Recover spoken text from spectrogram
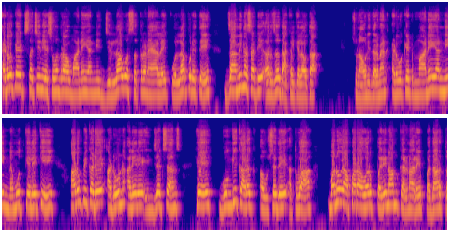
ॲडव्होकेट सचिन यशवंतराव माने यांनी जिल्हा व सत्र न्यायालय कोल्हापूर येथे जामिनासाठी अर्ज दाखल केला होता. सुनावणी दरम्यान ऍडव्होकेट माने यांनी नमूद केले की आरोपीकडे आढळून आलेले इंजेक्शन्स हे गुंगीकारक औषधे अथवा मनोव्यापारावर परिणाम करणारे पदार्थ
